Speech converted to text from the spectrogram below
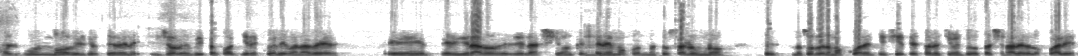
algún móvil de ustedes, yo lo invito a cualquier escuela y van a ver eh, el grado de relación que mm. tenemos con nuestros alumnos. Eh, nosotros tenemos 47 establecimientos educacionales, de los cuales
